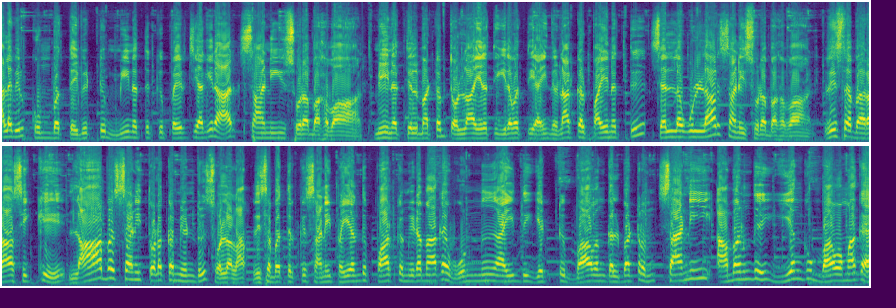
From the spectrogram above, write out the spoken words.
அளவில் கும்பத்தை விட்டு மீனத்துக்கு பயிற்சியாகிறார் சனீஸ்வர பகவான். மீனத்தில் மட்டும் தொள்ளாயிரத்தி இருபத்தி ஐந்து நாட்கள் பயணித்து செல்ல உள்ளார் சனீஸ்வர பகவான். ரிஷப ராசிக்கு லாப சனி தொடக்கம் என்று சொல்லலாம். ரிஷபத்திற்கு சனி பெயர்ந்து பார்க்கும் இடமாக ஒன்னு ஐந்து எட்டு பாவங்கள் மற்றும் சனி அமர்ந்து இயங்கும் பாவமாக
